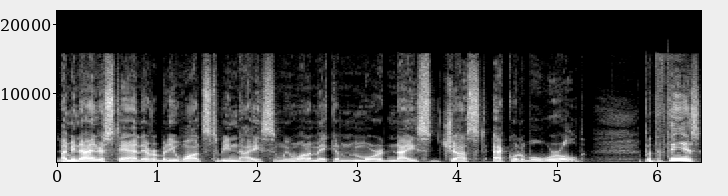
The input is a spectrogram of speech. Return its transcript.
I mean, I understand everybody wants to be nice and we want to make a more nice, just, equitable world. But the thing is,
